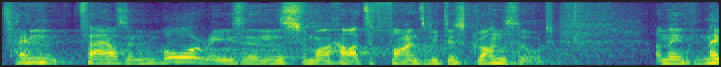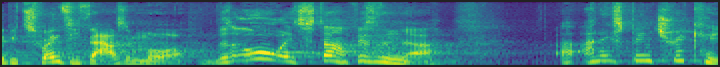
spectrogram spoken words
10,000 more reasons for my heart to find to be disgruntled. I mean, maybe 20,000 more. There's always stuff, isn't there? Uh, and it's been tricky.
